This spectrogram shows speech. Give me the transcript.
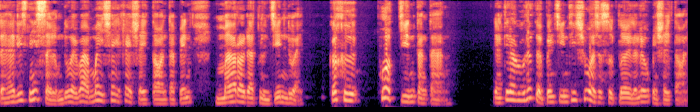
แต่ฮะดิษนี้เสริมด้วยว่าไม่ใช่แค่ชัยตอน แต่เป็นมารดาตุนจินด้วย ก็คือพวกจินต่าง ๆ อย่างที่เรารู้ถ้าเกิดเป็นจินที่ชั่วสุด ๆ เลยเราเรียกว่าเป็นชัยตอน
